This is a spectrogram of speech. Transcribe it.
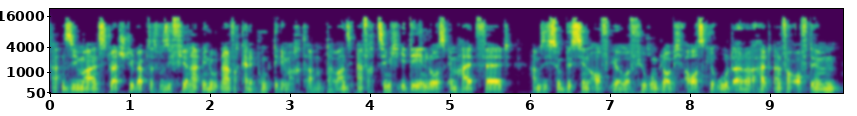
hatten sie mal einen Stretch, die Raptors, wo sie viereinhalb Minuten einfach keine Punkte gemacht haben. Da waren sie einfach ziemlich ideenlos im Halbfeld, haben sich so ein bisschen auf ihrer Führung, glaube ich, ausgeruht, oder halt einfach auf dem,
